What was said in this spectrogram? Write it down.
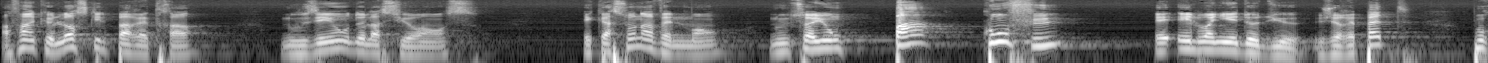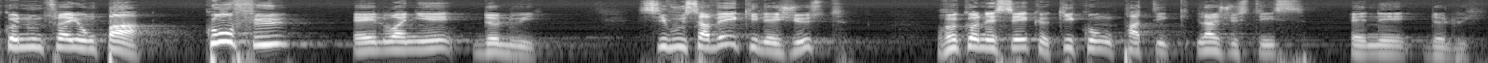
afin que lorsqu'il paraîtra, nous ayons de l'assurance, et qu'à son avènement, nous ne soyons pas confus et éloignés de Dieu. Je répète, pour que nous ne soyons pas confus et éloignés de lui. Si vous savez qu'il est juste, reconnaissez que quiconque pratique la justice est né de lui.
